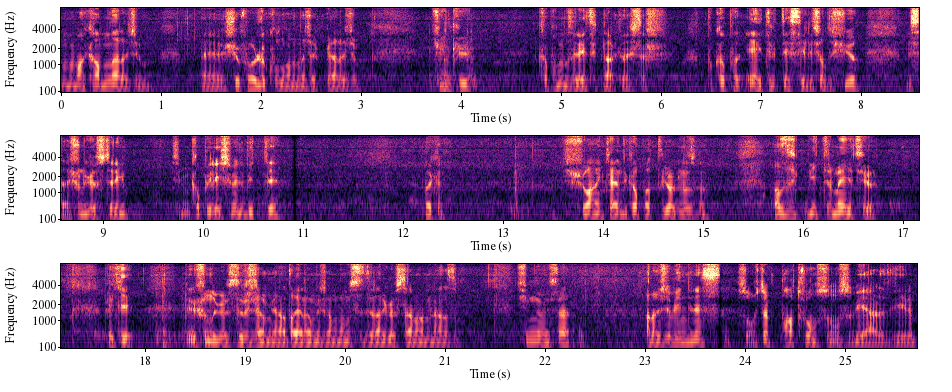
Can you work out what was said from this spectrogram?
makamlı aracım, e, şoförlü kullanılacak bir aracım. Çünkü kapımız elektrikli arkadaşlar. Bu kapı elektrik desteğiyle çalışıyor. Mesela şunu göstereyim. Şimdi kapıyla işimiz bitti. Bakın. Şu an kendi kapattı gördünüz mü? Azıcık bir itirme yetiyor. Peki de şunu da göstereceğim ya dayanamayacağım bunu sizlere göstermem lazım. Şimdi mesela araca bindiniz. Sonuçta bir patronsunuz bir yerde diyelim.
